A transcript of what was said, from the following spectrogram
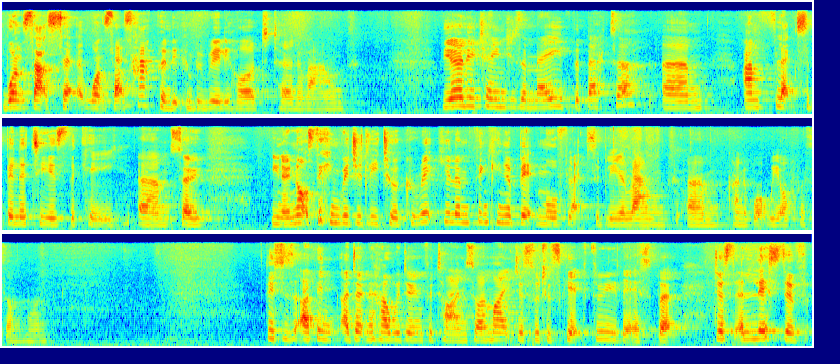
once that's, set, once that's happened, it can be really hard to turn around. The earlier changes are made, the better. Um, and flexibility is the key. Um, so, you know, not sticking rigidly to a curriculum, thinking a bit more flexibly around um, kind of what we offer someone. This is, I think, I don't know how we're doing for time, so I might just sort of skip through this, but just a list of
